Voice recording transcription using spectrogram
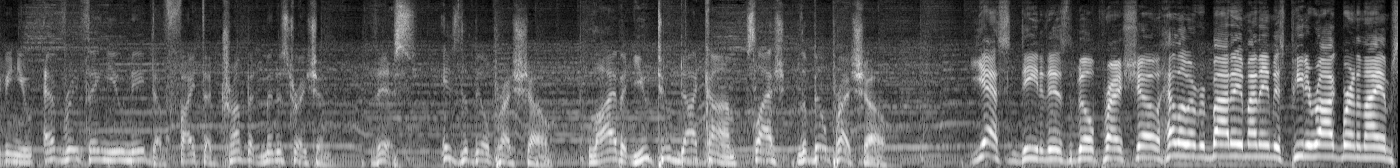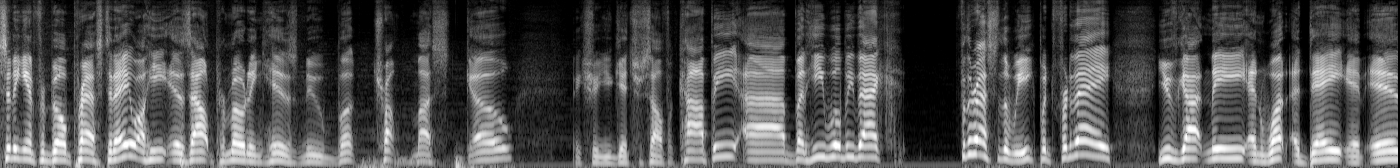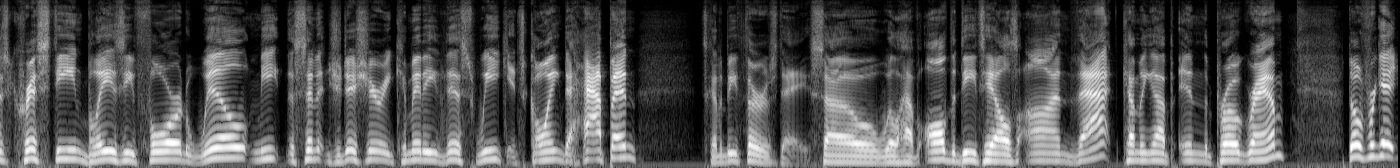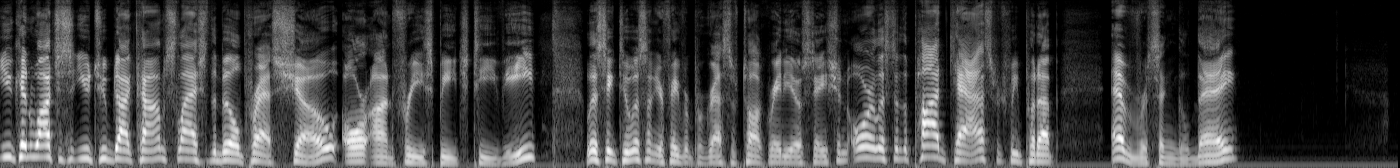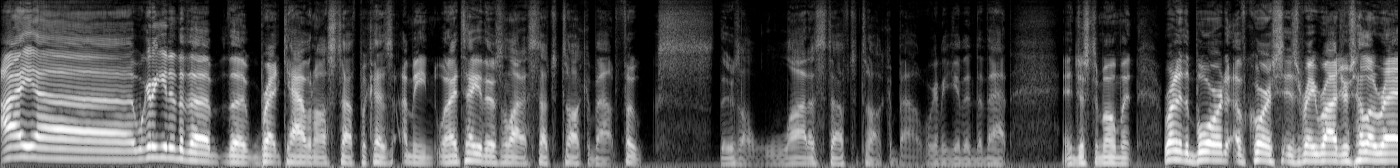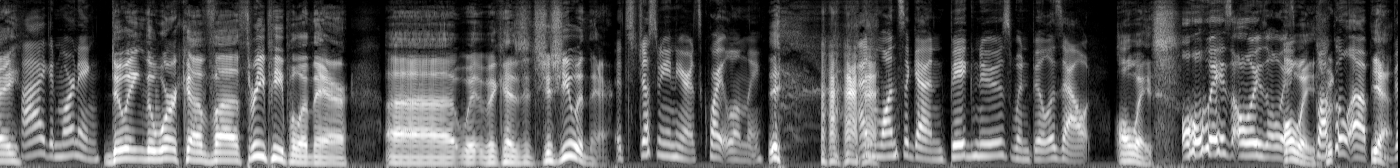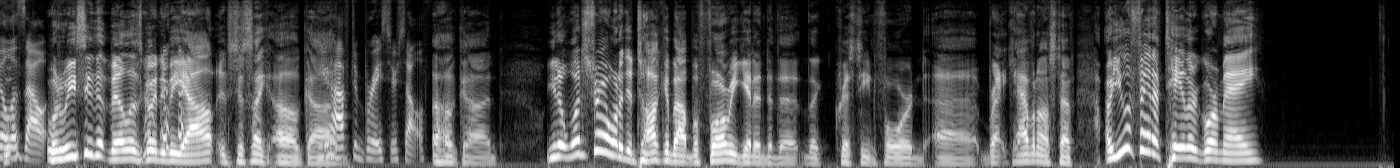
giving you everything you need to fight the Trump administration. This is The Bill Press Show, live at youtube.com slash The Bill Press Show. Yes, indeed, it is the Bill Press Show. Hello, everybody. My name is Peter Ogburn, and I am sitting in for Bill Press today while he is out promoting his new book, Trump Must Go. Make sure you get yourself a copy. Uh, but he will be back for the rest of the week. But for today, you've got me, and what a day it is. Christine Blasey Ford will meet the Senate Judiciary Committee this week. It's going to happen. It's going to be Thursday. So we'll have all the details on that coming up in the program. Don't forget you can watch us at youtube.com slash the Bill Press Show or on Free Speech TV. Listening to us on your favorite progressive talk radio station or listen to the podcast, which we put up every single day. I uh we're gonna get into the the Brett Kavanaugh stuff because I mean when I tell you there's a lot of stuff to talk about, folks, there's a lot of stuff to talk about. We're gonna get into that in just a moment. Running the board, of course, is Ray Rogers. Hello, Ray. Hi, good morning. Doing the work of uh, three people in there uh, w- because it's just you in there. It's just me in here. It's quite lonely. and once again, big news when Bill is out. Always. Always, always, always. Always. Buckle up Yeah. when Bill is out. When we see that Bill is going to be out, it's just like, oh god. you have to brace yourself. Oh God. You know, one story I wanted to talk about before we get into the the Christine Ford, uh, Brett Kavanaugh stuff. Are you a fan of Taylor Gourmet?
